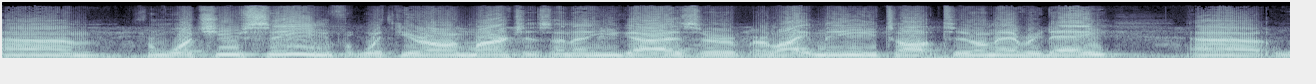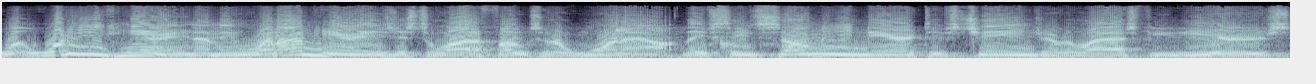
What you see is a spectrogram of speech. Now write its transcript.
um, from what you've seen with your own merchants. I know you guys are, are like me; you talk to them every day. Uh, what, what are you hearing? I mean, what I'm hearing is just a lot of folks that are worn out. They've seen so many narratives change over the last few years.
